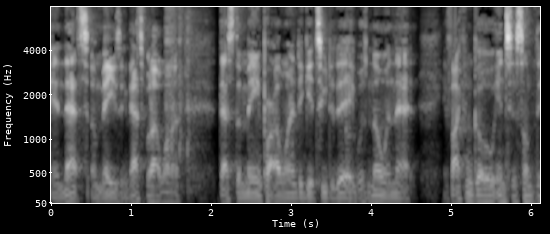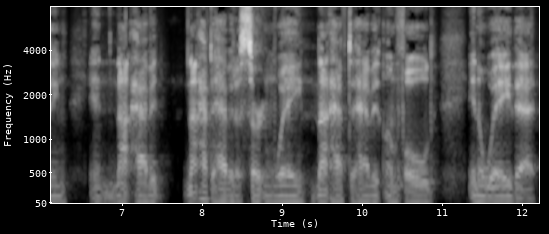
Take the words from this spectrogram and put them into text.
And that's amazing. That's what I want to, that's the main part I wanted to get to today was knowing that if I can go into something and not have it, not have to have it a certain way, not have to have it unfold in a way that,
